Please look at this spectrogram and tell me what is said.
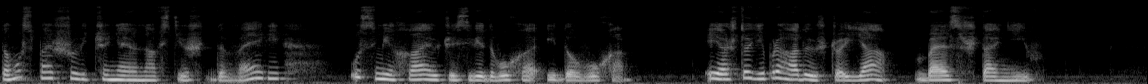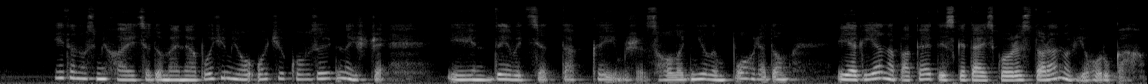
Тому спершу відчиняю навстіж двері, усміхаючись від вуха і до вуха. І аж тоді пригадую, що я без штанів. Ітан усміхається до мене, а потім його очі ковзають нижче, і він дивиться таким же зголоднілим поглядом, як я на пакет із китайського ресторану в його руках.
